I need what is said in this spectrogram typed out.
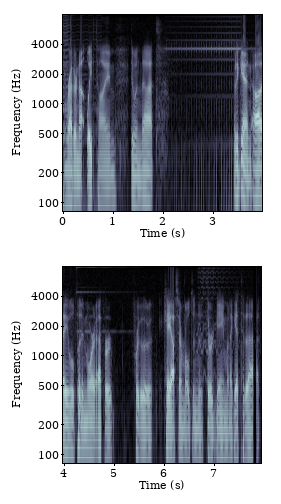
I'd rather not wait time doing that. But again, I will put in more effort for the Chaos Emeralds in the third game when I get to that.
